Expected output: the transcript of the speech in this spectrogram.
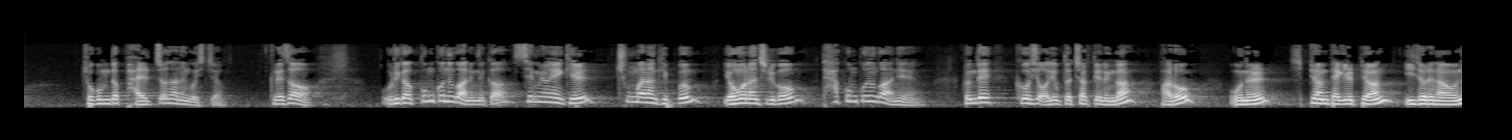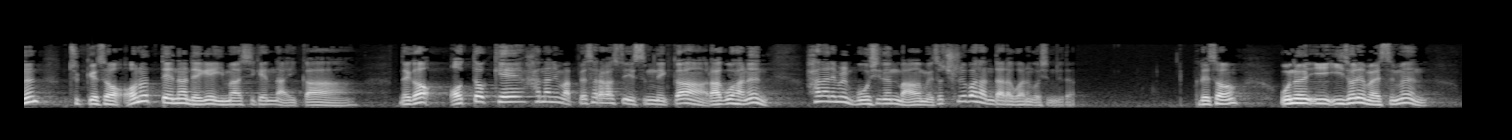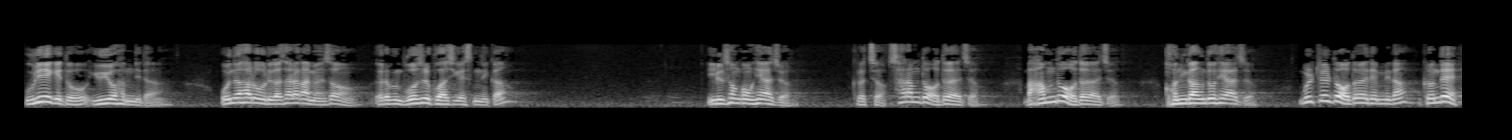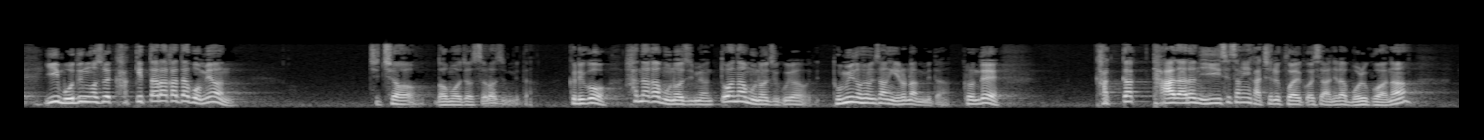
조금 더 발전하는 것이죠. 그래서 우리가 꿈꾸는 거 아닙니까? 생명의 길, 충만한 기쁨, 영원한 즐거움 다 꿈꾸는 거 아니에요. 그런데 그것이 어디부터 시작되는가? 바로 오늘 10편 101편 2절에 나오는 주께서 어느 때나 내게 임하시겠나이까? 내가 어떻게 하나님 앞에 살아갈 수 있습니까? 라고 하는 하나님을 모시는 마음에서 출발한다라고 하는 것입니다. 그래서 오늘 이 2절의 말씀은 우리에게도 유효합니다. 오늘 하루 우리가 살아가면서 여러분 무엇을 구하시겠습니까? 일 성공해야죠. 그렇죠. 사람도 얻어야죠. 마음도 얻어야죠. 건강도 해야죠. 물질도 얻어야 됩니다. 그런데 이 모든 것을 각기 따라가다 보면 지쳐 넘어져 쓰러집니다. 그리고 하나가 무너지면 또 하나 무너지고요. 도미노 현상이 일어납니다. 그런데 각각 다 다른 이 세상의 가치를 구할 것이 아니라 뭘 구하나?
